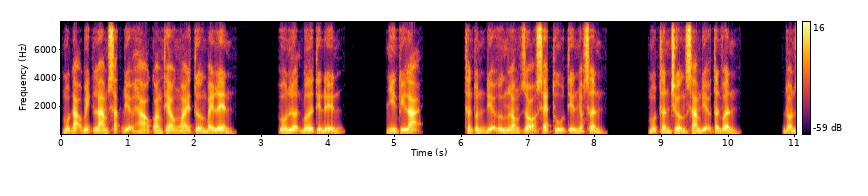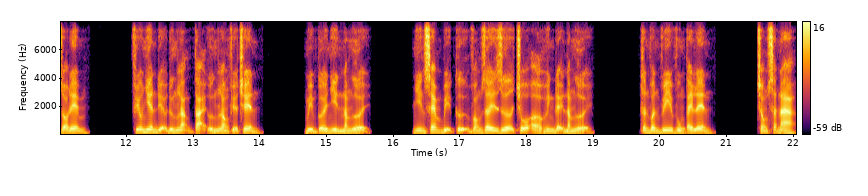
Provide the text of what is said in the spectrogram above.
Một đạo bích lam sắc địa hào quang theo ngoài tường bay lên. Vốn lượn bơi tiến đến. Nhìn kỹ lại. Thần tuấn địa ứng long dò xét thủ tiến nhập sân. Một thân trường sam địa tân vân. Đón gió đêm. Phiêu nhiên địa đứng lặng tại ứng long phía trên. Mỉm cười nhìn năm người. Nhìn xem bị cự vóng dây dưa chỗ ở huynh đệ năm người. Tân vân vi vung tay lên. Trong sát na.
